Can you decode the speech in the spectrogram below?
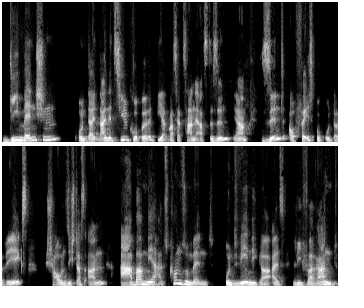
die Menschen und deine Zielgruppe, die, was ja Zahnärzte sind, ja, sind auf Facebook unterwegs, schauen sich das an, aber mehr als Konsument und weniger als Lieferant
